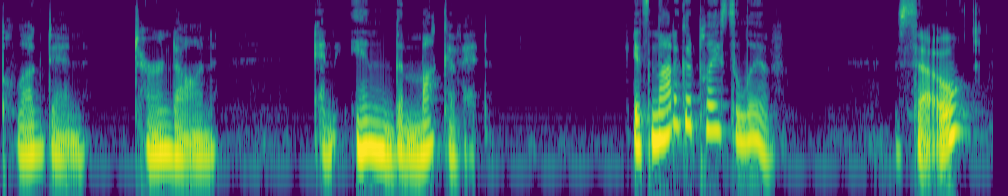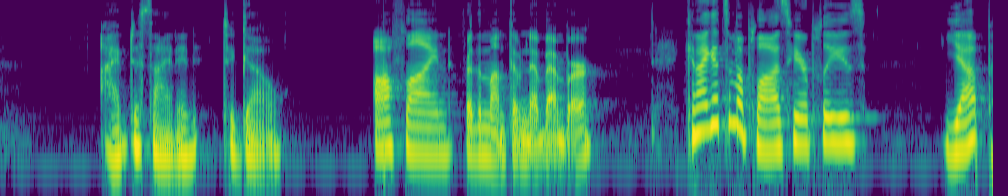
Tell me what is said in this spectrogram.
plugged in, turned on, and in the muck of it. It's not a good place to live. So I've decided to go offline for the month of November. Can I get some applause here, please? Yep,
